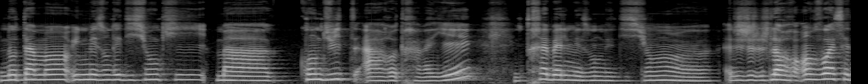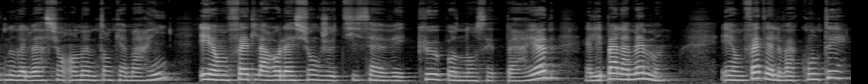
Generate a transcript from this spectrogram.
notamment une maison d'édition qui m'a conduite à retravailler. Une très belle maison d'édition. euh, je, leur envoie cette nouvelle version en même temps qu'à Marie. Et en fait, la relation que je tisse avec eux pendant cette période, elle n'est pas la même. Et en fait, elle va compter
